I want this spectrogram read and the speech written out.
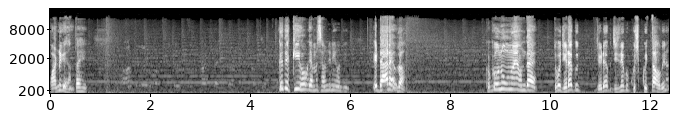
ਫੜਨਗੇ ਸਾਨੂੰ ਤਾਂ ਇਹ। ਕਿਤੇ ਕੀ ਹੋ ਗਿਆ ਮੈਂ ਸਮਝ ਨਹੀਂ ਆਉਂਦੀ। ਇਹ ਡਰ ਹੈ ਉਹਦਾ। ਕਿਉਂਕਿ ਉਹਨੂੰ ਉਹਨੂੰ ਐ ਹੁੰਦਾ ਦੇਖੋ ਜਿਹੜਾ ਕੋਈ, ਜਿਹੜਾ ਜਿਸਨੇ ਕੋਈ ਕੁਝ ਕੀਤਾ ਹੋਵੇ ਨਾ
